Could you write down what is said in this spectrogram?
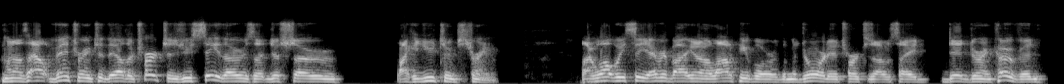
when I was out venturing to the other churches, you see those that just show like a YouTube stream. Like what we see everybody, you know, a lot of people or the majority of churches, I would say, did during COVID.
